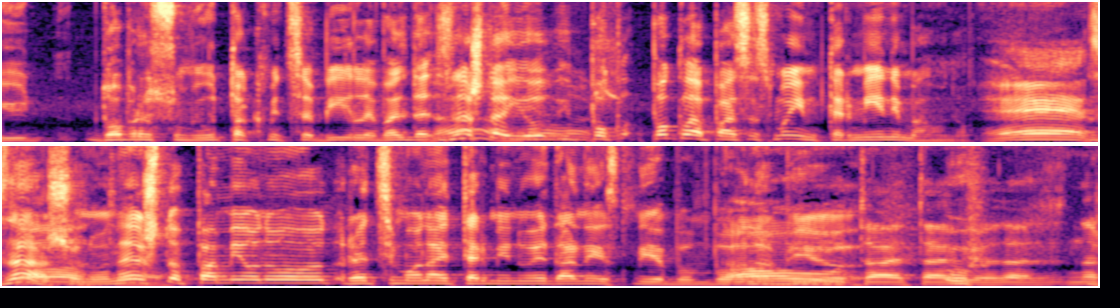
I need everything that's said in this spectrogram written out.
i dobre su mi utakmice bile, valjda, da, znaš šta, i, i poklapa se s mojim terminima, ono. E, Znaš, to, ono, to. nešto, pa mi ono, recimo, onaj termin u 11 mi je bombona Au, bio. taj, taj Uh, bio, da. Nažalost,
